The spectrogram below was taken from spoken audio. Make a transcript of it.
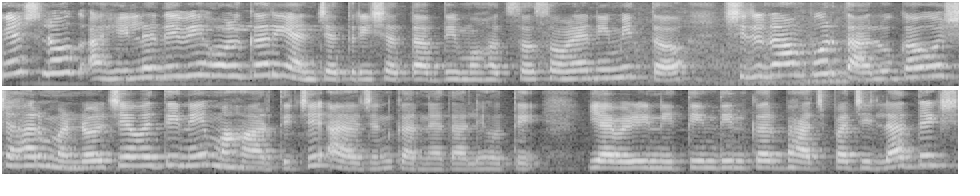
पुण्यश्लोक अहिल्यादेवी होळकर यांच्या त्रिशताब्दी महोत्सव सोहळ्यानिमित्त श्रीरामपूर तालुका व शहर मंडळच्या वतीने महाआरतीचे आयोजन करण्यात आले होते. यावेळी नितीन दिनकर भाजपा जिल्हाध्यक्ष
